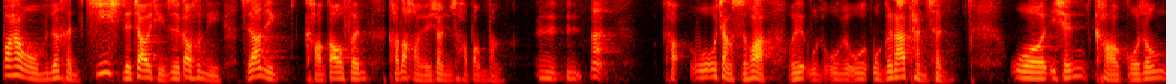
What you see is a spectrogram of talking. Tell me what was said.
包含我们的很畸形的教育体制，告诉你，只要你考高分，考到好学校，你就是好棒棒。嗯嗯。那考我我讲实话，我我我我我跟大家坦诚，我以前考国中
